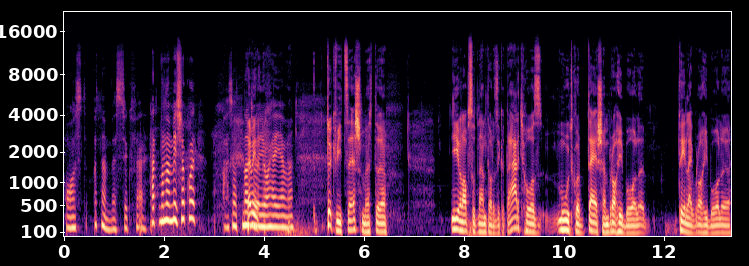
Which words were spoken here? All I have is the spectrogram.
azt, azt nem vesszük fel. Hát mondom, és akkor az ott nagyon én- jó helyen van. tök vicces, mert uh, nyilván abszolút nem tartozik a tárgyhoz. Múltkor teljesen brahiból, tényleg brahiból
